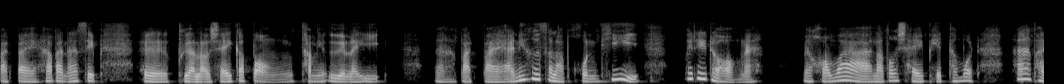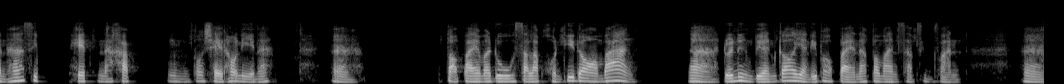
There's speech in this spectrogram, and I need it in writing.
ปัดไป5,050เออเผื่อเราใช้กระป๋องทำอย่างอื่นอะไรอีกอาปัดไป อันนี้คือสำหรับคนที่ไม่ได้ดองนะ มายความว่าเราต้องใช้เพชรทั้งหมด 5,050 เพชรนะครับต้องใช้เท่านี้นะอาต่อไปมาดูสำหรับคนที่ดองบ้างอาโดย1เดือนก็อย่างที่บอกไปนะประมาณ 30 วันอา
